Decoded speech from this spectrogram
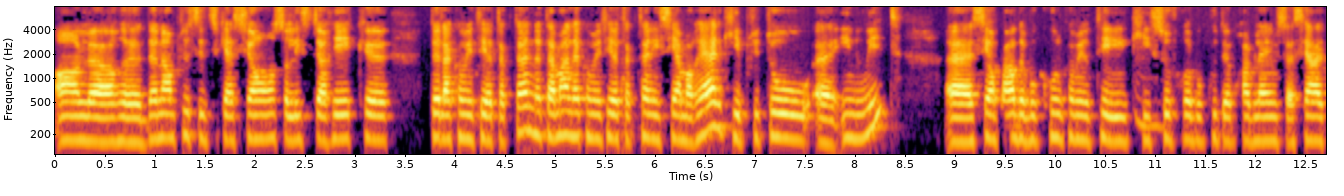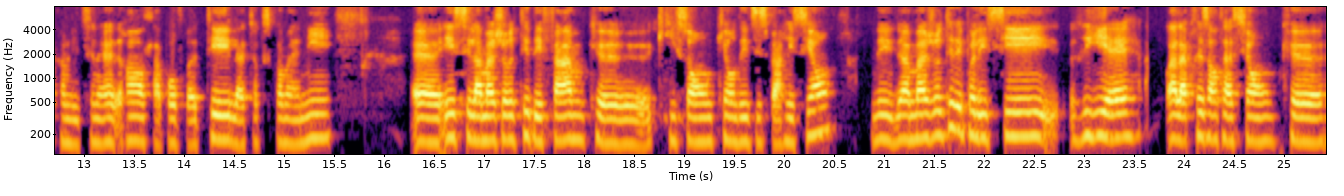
en leur donnant plus d'éducation sur l'historique de la communauté autochtone, notamment la communauté autochtone ici à Montréal, qui est plutôt inuit. Euh, si on parle de beaucoup de communautés qui Mhm. souffrent beaucoup de problèmes sociaux comme l'itinérance, la pauvreté, la toxicomanie, euh, et c'est la majorité des femmes que, qui sont qui ont des disparitions. Les- la majorité des policiers riaient à la présentation que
